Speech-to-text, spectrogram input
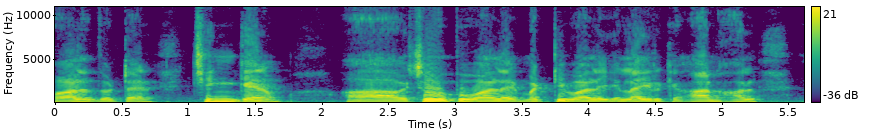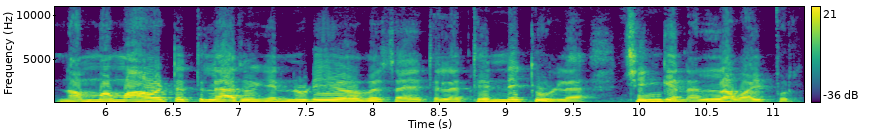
பாலந்தொட்டன் சிங்கம் சிவப்பு வாழை மட்டி வாழை எல்லாம் இருக்கு. ஆனால் நம்ம மாவட்டத்தில் அதுவும் என்னுடைய விவசாயத்தில் தென்னைக்கு உள்ள சிங்க நல்ல வாய்ப்பு இருக்கு.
